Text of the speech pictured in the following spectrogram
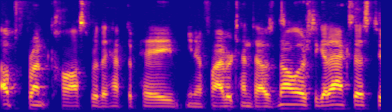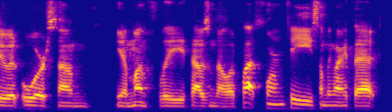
upfront cost where they have to pay, you know, five or $10,000 to get access to it or some you know monthly thousand dollar platform fee, something like that.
